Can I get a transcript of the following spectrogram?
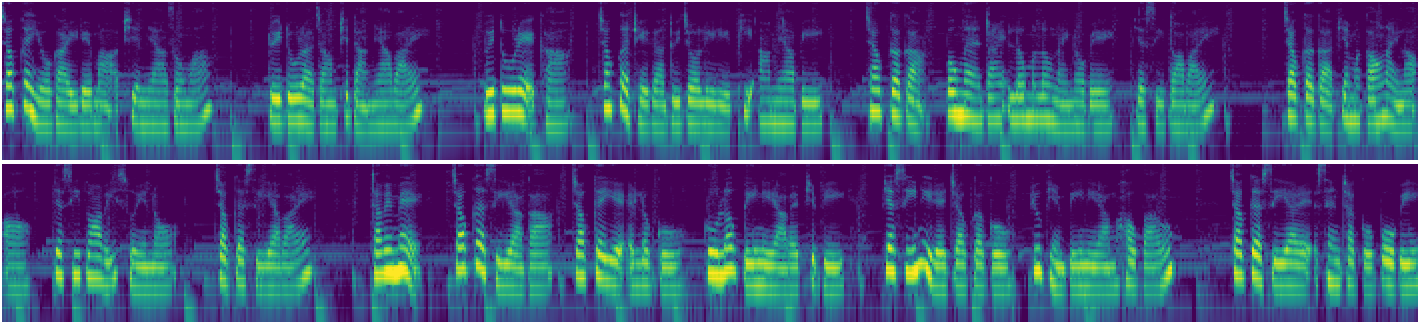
ကြောက်ကက်ယောဂတွေထဲမှာအဖြစ်အများဆုံးပါ။တွေးတိုးတာကြောင့်ဖြစ်တာများပါတယ်။တွေးတိုးတဲ့အခါကြောက်ကက်ထဲကတွေးကြောလေးတွေဖိအားများပြီးကြောက်ကက်ကပုံမှန်အတိုင်းအလုံးမလုံးနိုင်တော့ပဲပျက်စီးသွားပါတယ်။ကြောက်ကက်ကပြန်မကောင်းနိုင်တော့အောင်ပျက်စီးသွားပြီဆိုရင်တော့ကြောက်ကက်စီရပါတယ်။ဒါပေမဲ့ကြောက်ကက်စီးတာကကြောက်ကက်ရဲ့အလုပ်ကိုကိုလုတ်ပေးနေတာပဲဖြစ်ပြီးပျက်စီးနေတဲ့ကြောက်ကက်ကိုပြုပြင်ပေးနေတာမဟုတ်ပါဘူး။ ကြောက်ကက်စီးရတဲ့အဆင့်ထက်ကိုပို့ပြီး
